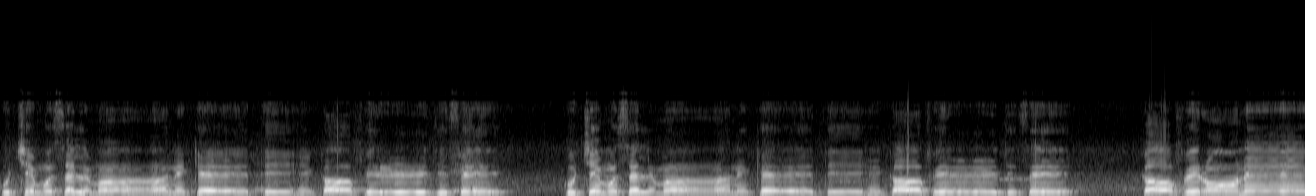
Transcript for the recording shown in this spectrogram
کچھ مسلمان کہتے ہیں کافر جسے۔ کچھ مسلمان کہتے ہیں کافر جسے۔ کافروں نے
